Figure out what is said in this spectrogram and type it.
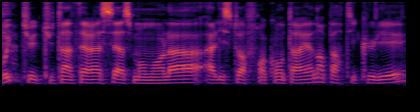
Oui. Tu t'intéressais à ce moment-là à l'histoire franco-ontarienne en particulier?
